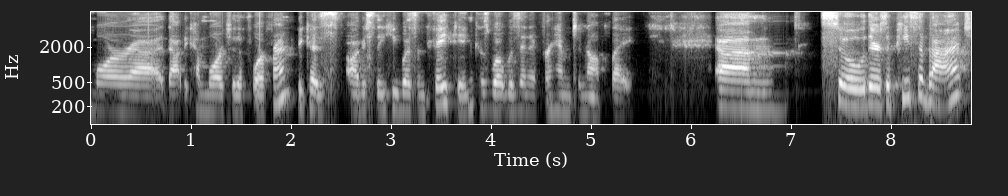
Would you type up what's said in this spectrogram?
more uh, that become more to the forefront because obviously he wasn't faking because what was in it for him to not play. Um, so there's a piece of that.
